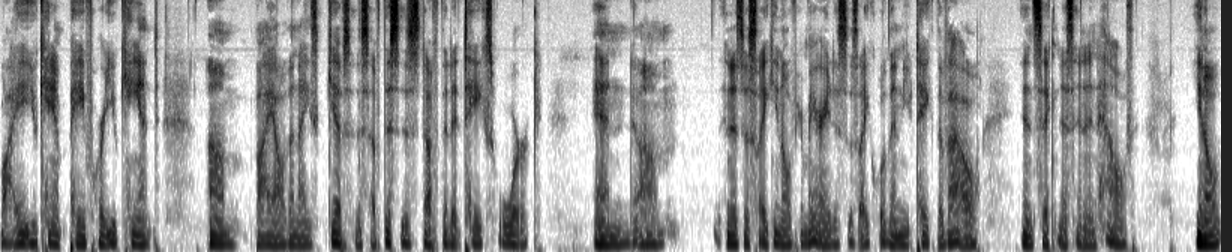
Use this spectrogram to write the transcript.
buy it. You can't pay for it. You can't um, buy all the nice gifts and stuff. This is stuff that it takes work, and um, and it's just like you know, if you're married, it's just like well, then you take the vow in sickness and in health. You know,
